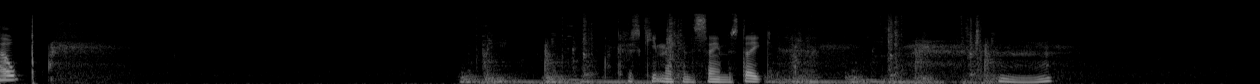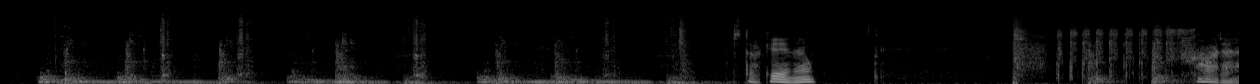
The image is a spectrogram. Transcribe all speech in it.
Help. I could just keep making the same mistake. Hmm. Stuck here now. I don't know.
